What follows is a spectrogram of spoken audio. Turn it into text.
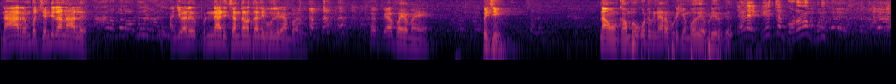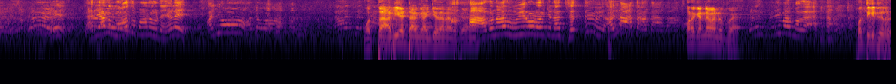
நான் ரொம்ப ஜெண்டிலான ஆளு. அஞ்சு பேர் பின்னாடி சந்தன தாலி பூஜிறேன் பாரு. பேப்பயமே. விஜி நான் உன் கம்பு கூட்டுக்கு நேரம் பிடிக்கும் போது எப்படி இருக்கு? ஏலே வீச்சம் குடல புடு ஏய் சரியான மோசமானவன் ஏலே. ஐயோ ஆண்டவா. நான் செத்தேன். மொத்த அவியட்டாங்க அங்கே தானே இருக்கு? அவனாவது உயிரோட இருக்க நான் செத்து. உனக்கு என்ன வேணும் இப்போ? எனக்கு பிரிவா மக. பொத்திக்கிட்டு இரு.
